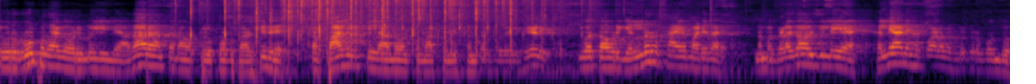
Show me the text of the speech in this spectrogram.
ಇವರ ರೂಪದಾಗ ಅವರು ಇಲ್ಲಿ ಆಧಾರ ಅಂತ ನಾವು ತಿಳ್ಕೊಂಡು ಭಾವಿಸಿದ್ರೆ ತಪ್ಪಾಗಲಿಕ್ಕಿಲ್ಲ ಅನ್ನುವಂಥ ಮಾತನ್ನು ಈ ಸಂದರ್ಭದಲ್ಲಿ ಹೇಳಿ ಇವತ್ತು ಅವರಿಗೆಲ್ಲರೂ ಸಹಾಯ ಮಾಡಿದ್ದಾರೆ. ನಮ್ಮ ಬೆಳಗಾವಿ ಜಿಲ್ಲೆಯ ಕಲ್ಯಾಣ ಹೆಬ್ಬಾಳದ ಹುಡುಗರು ಬಂದು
